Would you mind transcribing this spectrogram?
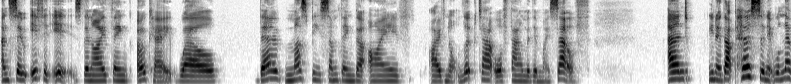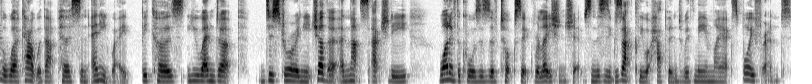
And so if it is, then I think, okay, well, there must be something that I've I've not looked at or found within myself. And you know, that person, it will never work out with that person anyway, because you end up destroying each other. And that's actually one of the causes of toxic relationships. And this is exactly what happened with me and my ex boyfriend.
